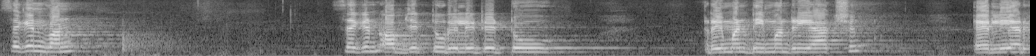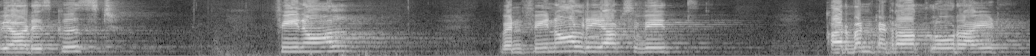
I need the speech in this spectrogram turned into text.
Second one. Second objective related to Reimer Tiemann reaction. Earlier we have discussed phenol. When phenol reacts with carbon tetrachloride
